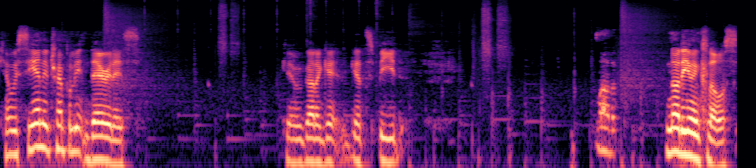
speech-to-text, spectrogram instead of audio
Can we see any trampoline? There it is. Okay, we gotta get get speed. Mother not even close.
